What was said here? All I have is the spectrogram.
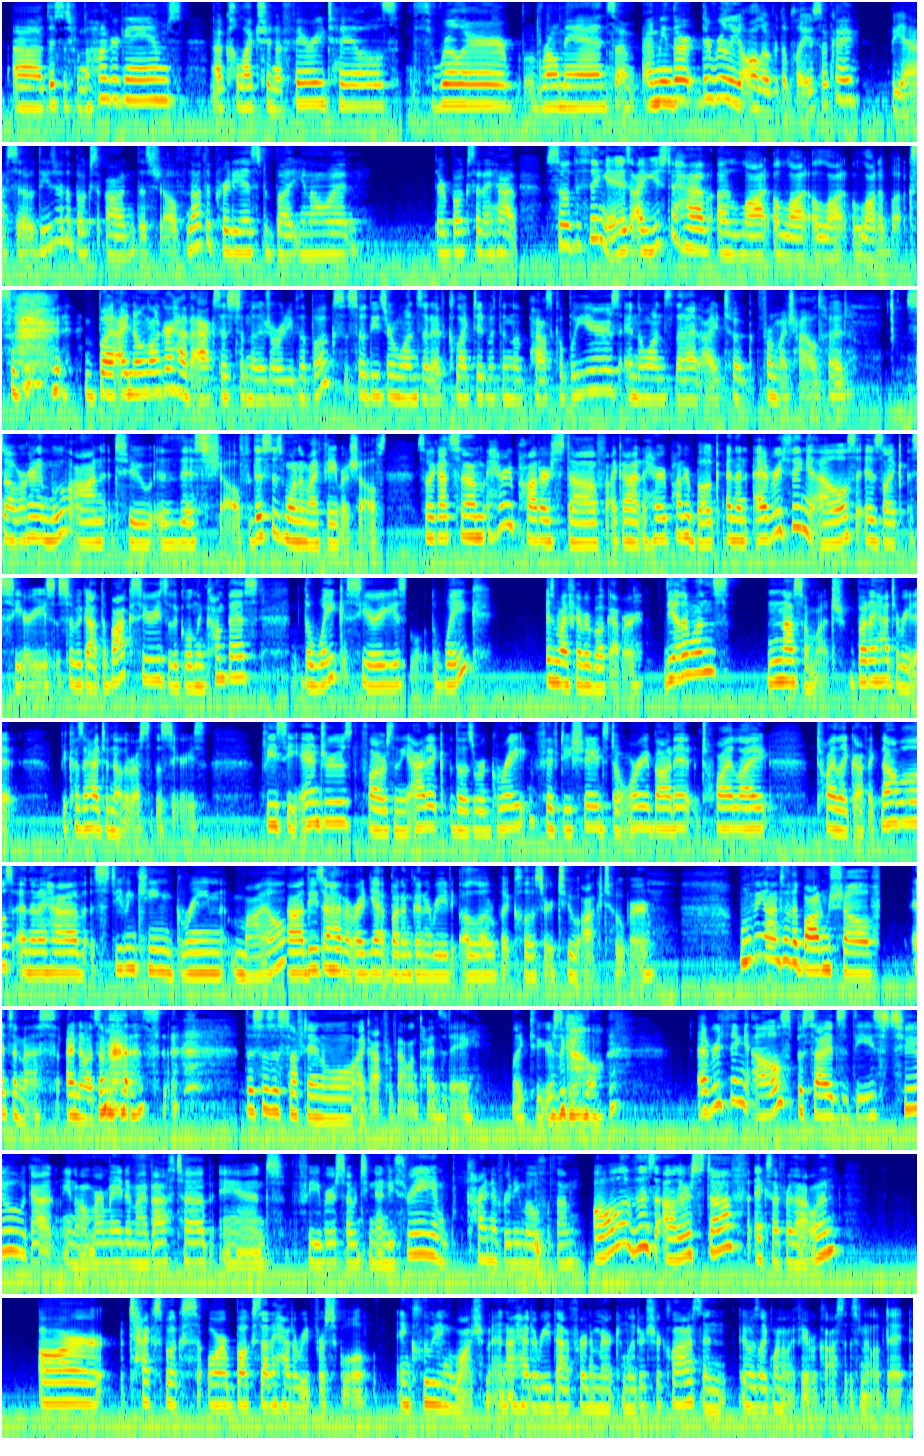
Uh, this is from the Hunger Games, a collection of fairy tales, thriller, romance. I, I mean, they're, they're really all over the place, okay? But yeah, so these are the books on this shelf. Not the prettiest, but you know what? They're books that I have. So the thing is, I used to have a lot, a lot, a lot, a lot of books, but I no longer have access to the majority of the books. So these are ones that I've collected within the past couple years and the ones that I took from my childhood. So we're gonna move on to this shelf. This is one of my favorite shelves. So I got some Harry Potter stuff, I got a Harry Potter book, and then everything else is like a series. So we got the box series of the Golden Compass, the Wake series. Wake is my favorite book ever. The other ones, not so much, but I had to read it because I had to know the rest of the series. V.C. Andrews, Flowers in the Attic, those were great. Fifty Shades, don't worry about it. Twilight, Twilight graphic novels, and then I have Stephen King Green Mile. Uh, these I haven't read yet, but I'm gonna read a little bit closer to October. Moving on to the bottom shelf, it's a mess. I know it's a mess. this is a stuffed animal I got for Valentine's Day like two years ago everything else besides these two, we got, you know, Mermaid in My Bathtub and Fever 1793. I'm kind of reading both of them. All of this other stuff, except for that one, are textbooks or books that I had to read for school. including Watchmen. I had to read that for an American literature class and it was like one of my favorite classes and I loved it.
